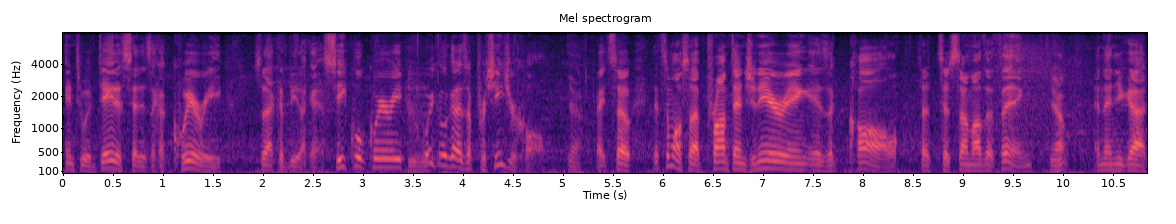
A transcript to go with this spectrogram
into a data set is like a query, so that could be like a SQL query, mm -hmm. or you can look at it as a procedure call. Yeah. Right, so it's almost like prompt engineering is a call to, to some other thing. Yeah. And then you got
